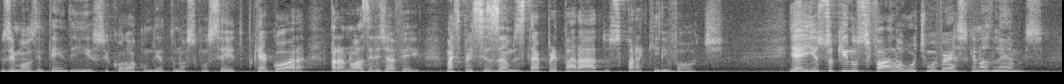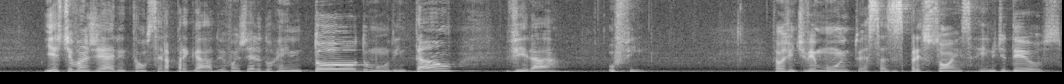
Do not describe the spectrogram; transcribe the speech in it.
Os irmãos entendem isso e colocam dentro do nosso conceito? Porque agora, para nós ele já veio, mas precisamos estar preparados para que ele volte. E é isso que nos fala o último verso que nós lemos. E este evangelho, então, será pregado, o evangelho do reino, em todo o mundo. Então virá o fim. Então a gente vê muito essas expressões: reino de Deus,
